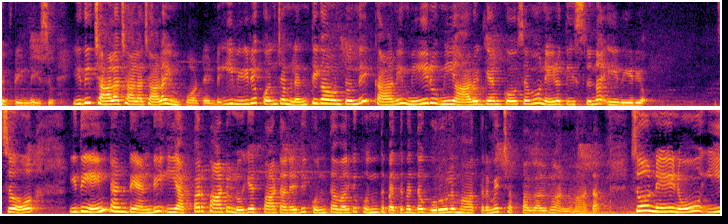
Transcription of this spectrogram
fifteen days. ఇది చాలా చాలా చాలా ఇంపార్టెంట్. ఈ వీడియో కొంచెం లెంతీగా ఉంటుంది కానీ మీరు మీ ఆరోగ్యం కోసము నేను తీస్తున్న ఈ వీడియో. సో ఇది ఏంటంటే అండి ఈ అప్పర్ పార్ట్ లోయర్ పార్ట్ అనేది కొంతవరకు కొంత పెద్ద పెద్ద గురువులు మాత్రమే చెప్పగలరు అన్నమాట. సో నేను ఈ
